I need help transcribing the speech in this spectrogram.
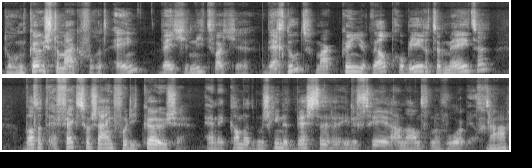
door een keuze te maken voor het een, weet je niet wat je wegdoet, maar kun je wel proberen te meten wat het effect zou zijn voor die keuze. En ik kan dat misschien het beste illustreren aan de hand van een voorbeeld. Ja.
